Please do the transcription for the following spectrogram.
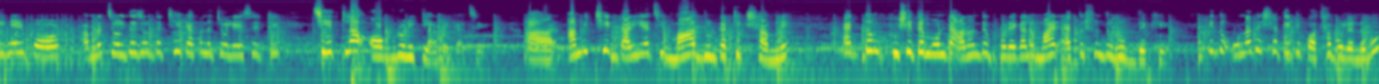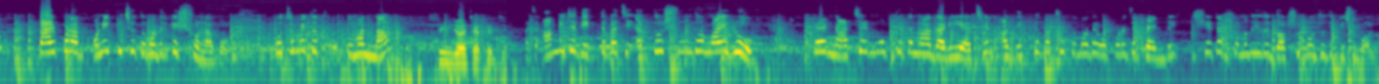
দিনের পর আমরা চলতে চলতে ঠিক এখনও চলে এসেছি চেতলা অগ্রণী ক্লাবের কাছে। আর আমি ঠিক দাঁড়িয়ে আছি মা দুর্গা ঠিক সামনে। একদম খুশিতে মনটা আনন্দে ভরে গেল মায়ের এত সুন্দর রূপ দেখে। কিন্তু ওনাদের সাথে একটু কথা বলে নেব তারপর অনেক কিছু তোমাদেরকে শোনাবো। প্রথমে তো তোমার নাম? সৃঞ্জয় চ্যাটার্জি। আচ্ছা আমি যে দেখতে পাচ্ছি এত সুন্দর মায়ের রূপ প্রায় নাচের মুহূর্তেতে মা দাঁড়িয়ে আছেন। আর দেখতে পাচ্ছি তোমাদের ওপরে যে প্যান্ডেল সেটা সম্বন্ধে যদি দর্শক বন্ধুদের কিছু বলো।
